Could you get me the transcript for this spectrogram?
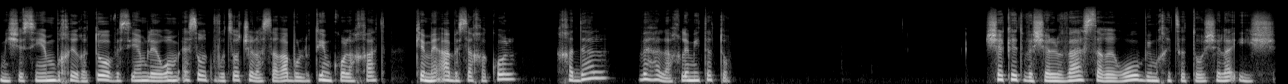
מי שסיים בחירתו וסיים לערום עשר קבוצות של עשרה בולוטים כל אחת, כמאה בסך הכל, חדל והלך למיטתו. שקט ושלווה שררו במחיצתו של האיש.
